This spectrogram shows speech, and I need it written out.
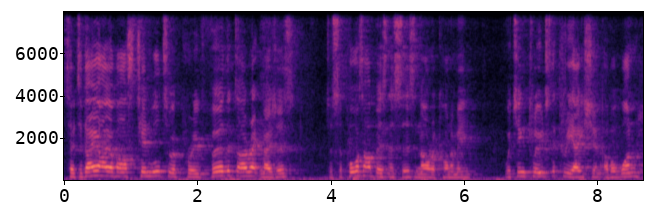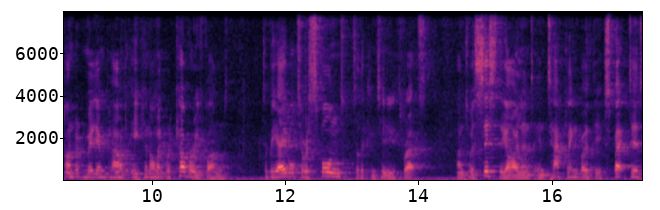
So today I have asked Tynwald to approve further direct measures to support our businesses and our economy, which includes the creation of a £100 million economic recovery fund to be able to respond to the continued threats and to assist the island in tackling both the expected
